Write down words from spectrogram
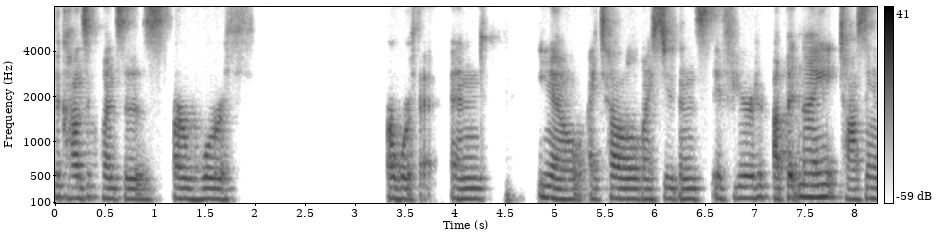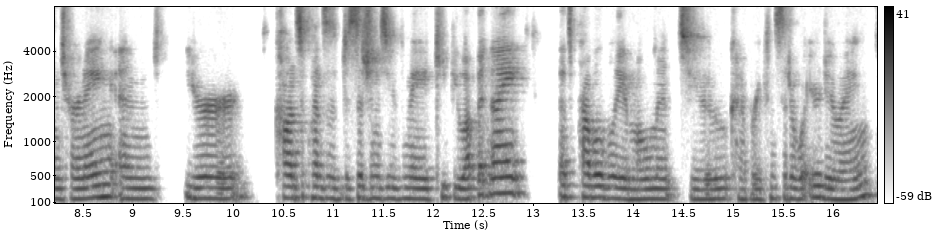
the consequences are worth are worth it. And you know, I tell my students if you're up at night tossing and turning and your consequences of decisions you've made keep you up at night, that's probably a moment to kind of reconsider what you're doing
